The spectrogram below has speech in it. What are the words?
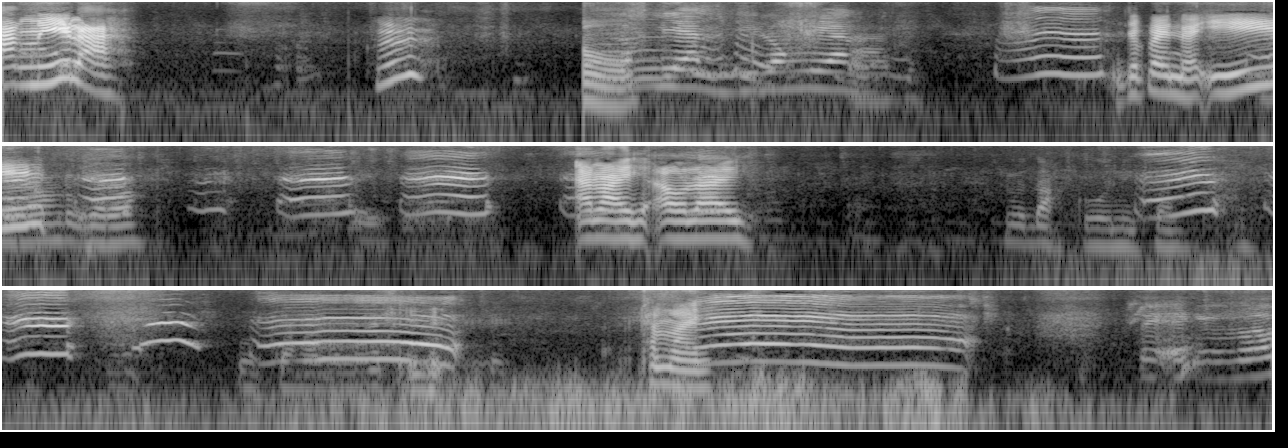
ทางนี้ล่ะหึโอ้โรงเรียนมีโรงเรียนจะไปไหนอีกอะไร เอาอะไรดักกูนี่สิทำไม แต่เองแล้ว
